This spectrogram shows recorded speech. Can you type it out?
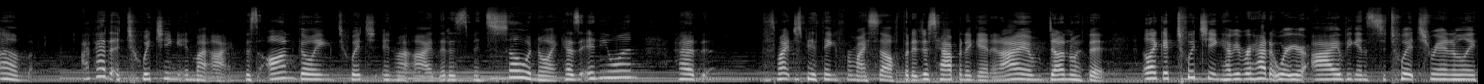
um, I've had a twitching in my eye, this ongoing twitch in my eye that has been so annoying. Has anyone had, this might just be a thing for myself, but it just happened again and I am done with it. Like a twitching. Have you ever had it where your eye begins to twitch randomly?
